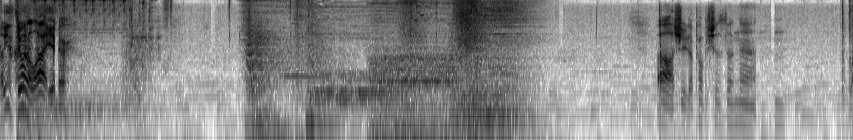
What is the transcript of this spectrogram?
Oh, he's doing a lot here. Oh shoot, I probably should have done that. Hmm.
